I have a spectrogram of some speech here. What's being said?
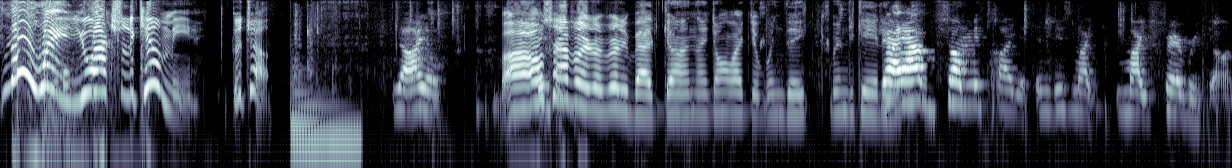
no way you actually killed me good job Yeah, I know. I also have a, a really bad gun I don't like the windic vindicator Yeah, I have some mitraillette, and this is my my favorite gun.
